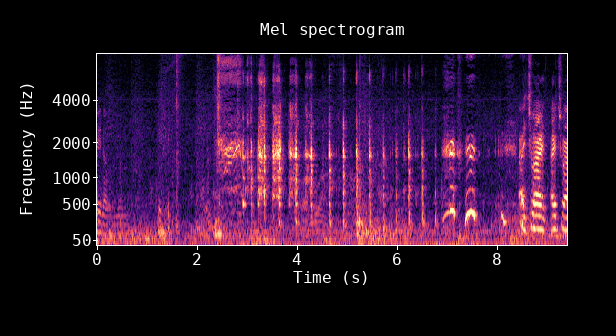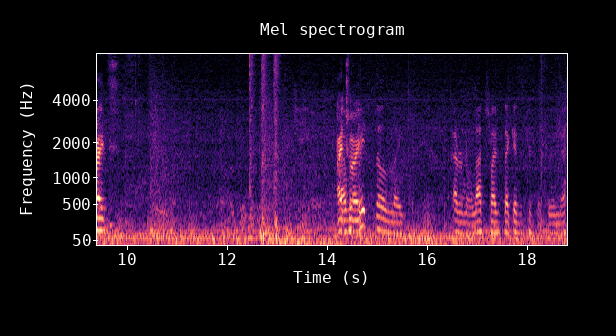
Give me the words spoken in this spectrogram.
Wait a minute. I tried. I tried. I would tried. wait till like I don't know, last five seconds to doing that.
